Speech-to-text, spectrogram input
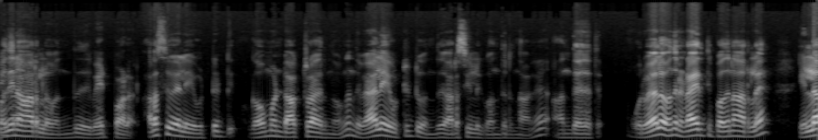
பதினாறில் வந்து வேட்பாளர். அரசு வேலையை விட்டுட்டு கவர்மெண்ட் டாக்டராக இருந்தவங்க இந்த வேலையை விட்டுட்டு வந்து அரசியலுக்கு வந்திருந்தாங்க. அந்த ஒரு வேளை வந்து ரெண்டாயிரத்தி பதினாறில் எல்லா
